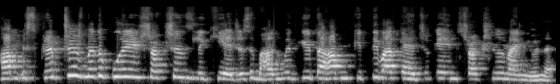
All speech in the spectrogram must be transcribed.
हम स्क्रिप्चर्स में तो पूरे इंस्ट्रक्शंस लिखी है। जैसे भागवत गीता, हम कितनी बार कह चुके हैं इंस्ट्रक्शनल मैनुअल है।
